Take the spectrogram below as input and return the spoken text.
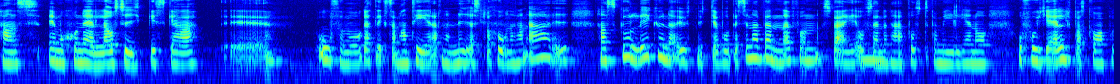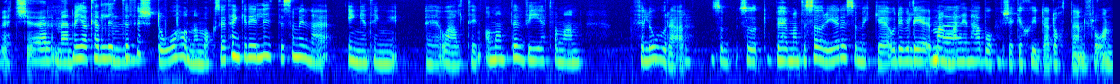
hans emotionella och psykiska eh, oförmåga att liksom hantera den här nya situationen han är i. Han skulle ju kunna utnyttja både sina vänner från Sverige och sen den här fosterfamiljen och, och få hjälp att komma på rätt köl. Men, Men jag kan lite förstå honom också. Jag tänker det är lite som i den här ingenting och allting. Om man inte vet vad man förlorar så, så behöver man inte sörja det så mycket. Och det är väl det mamman Nej. i den här boken försöker skydda dottern från.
